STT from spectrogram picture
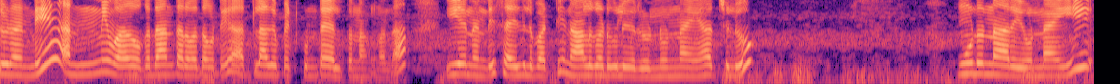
చూడండి అన్నీ ఒకదాని తర్వాత ఒకటి అట్లాగే పెట్టుకుంటూ వెళ్తున్నాం కదా. ఇవేనండి సైజులు బట్టి నాలుగు అడుగులు రెండు ఉన్నాయి అచ్చులు. మూడున్నర ఉన్నాయి.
